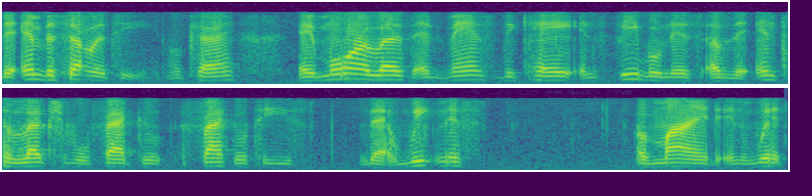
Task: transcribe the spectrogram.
the imbecility, okay? A more or less advanced decay and feebleness of the intellectual facu- faculties that weakness of mind in which,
